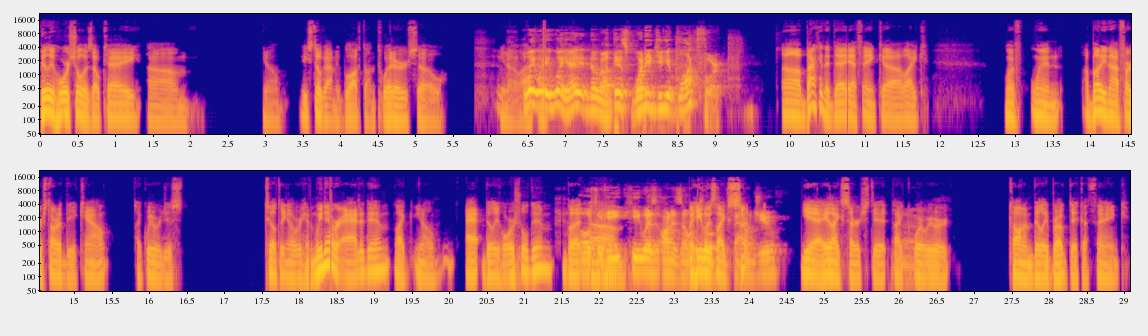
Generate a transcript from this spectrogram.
Billy Horschel is okay. Um, you know, he still got me blocked on Twitter. So you know, wait, I, wait, wait! I didn't know about this. What did you get blocked for? Uh, back in the day, I think uh, like when when a buddy and I first started the account, like we were just tilting over him. We never added him, like you know, at Billy Horschel him. But oh, so um, he he was on his own. but he was, like, ser- found you. yeah, he like searched it, like where Oh. we were calling him Billy Broke Dick, I think.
